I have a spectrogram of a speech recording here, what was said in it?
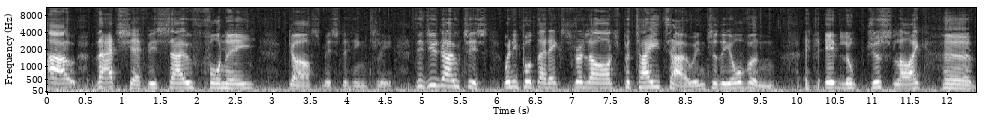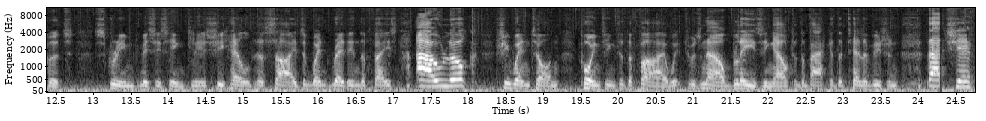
Oh, that chef is so funny gasped Mr. Hinckley. Did you notice when he put that extra large potato into the oven? It looked just like Herbert, screamed Mrs. Hinckley as she held her sides and went red in the face. Oh, look, she went on, pointing to the fire which was now blazing out of the back of the television. That chef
